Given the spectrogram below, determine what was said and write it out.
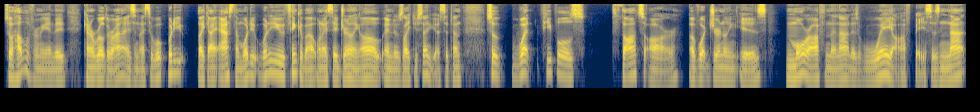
so helpful for me." And they kind of rolled their eyes, and I said, well, "What do you like?" I asked them, "What do you, what do you think about when I say journaling?" Oh, and it was like you said, you got to sit down. So, what people's thoughts are of what journaling is, more often than not, is way off base. Is not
